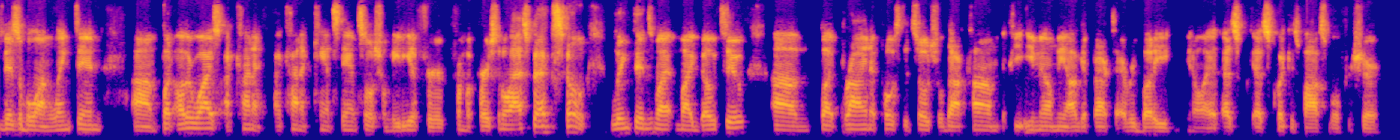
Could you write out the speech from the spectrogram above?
visible on LinkedIn. Um, but otherwise, I kind of I kind of can't stand social media for from a personal aspect. So LinkedIn's my my go to. Um, but Brian at postedsocial.com. If you email me, I'll get back to everybody. You know, as as quick as possible for sure.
